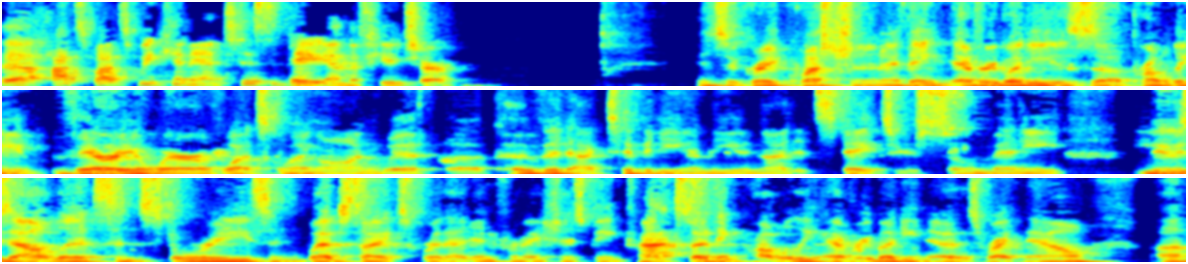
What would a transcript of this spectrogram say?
the hot spots we can anticipate in the future? It's a great question. And I think everybody is uh, probably very aware of what's going on with uh, COVID activity in the United States. There's so many news outlets and stories and websites where that information is being tracked. So I think probably everybody knows right now uh,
